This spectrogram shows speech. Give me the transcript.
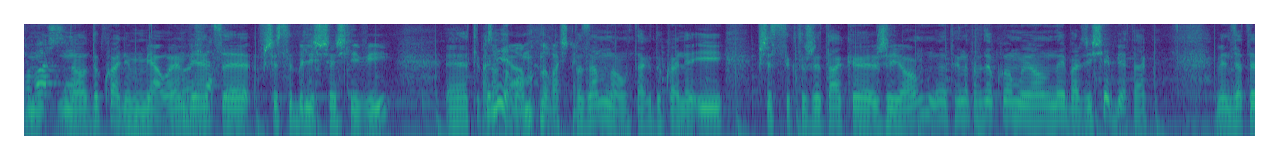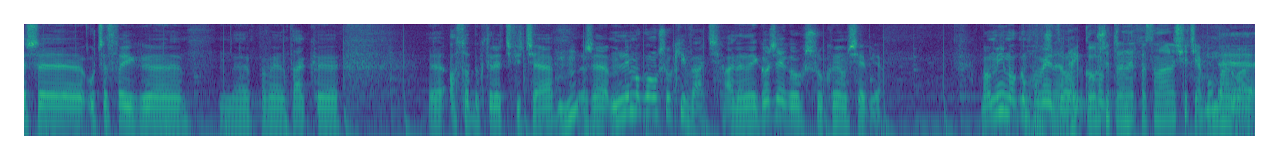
No właśnie. no dokładnie miałem, Byłeś więc e, wszyscy byli szczęśliwi, e, tylko Poza nie tobą, ja. no właśnie. Poza mną, tak, dokładnie. I wszyscy, którzy tak e, żyją, e, tak naprawdę kłamują najbardziej siebie, tak? Więc ja też e, uczę swoich, e, e, powiem tak, e, e, osoby, które ćwiczę, Mhm. że mnie mogą oszukiwać, ale najgorzej jak oszukują siebie. Bo mi mogą powiedzą... Najgorszy trener personalny na świecie, bo umarła. E,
